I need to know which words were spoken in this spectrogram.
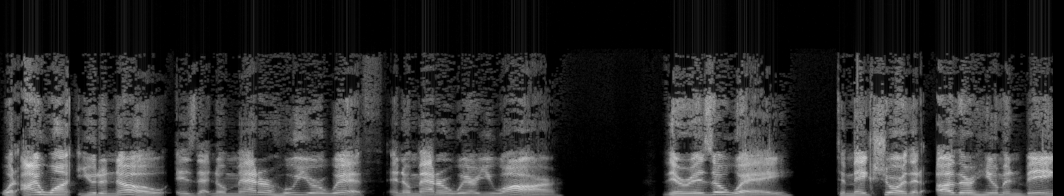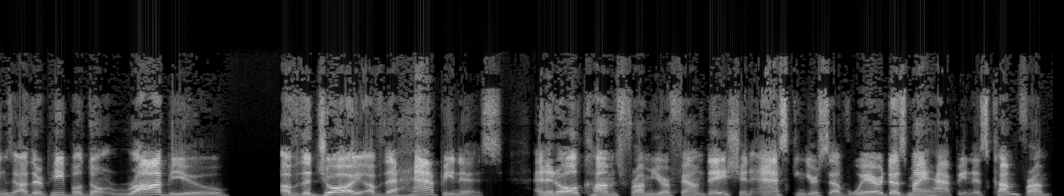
what I want you to know is that no matter who you're with and no matter where you are, there is a way to make sure that other human beings, other people don't rob you of the joy, of the happiness. And it all comes from your foundation, asking yourself, where does my happiness come from?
